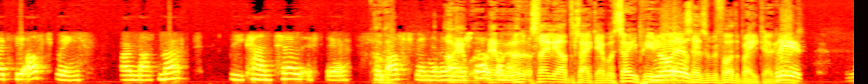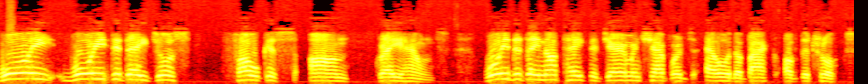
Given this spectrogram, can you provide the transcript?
like the offspring are not marked. So you can't tell if they're from Okay. offspring of an Okay, Irish well, dog or not. slightly off the track there, but sorry, Peter. Noel, you said it before the break there. Please, why why did they just focus on greyhounds? Why did they not take the German shepherds out of the back of the trucks?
